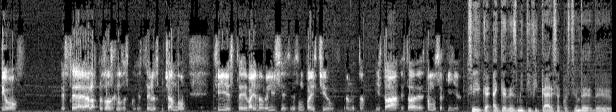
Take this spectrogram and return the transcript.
Digo, este, a las personas que nos estén escuchando, sí, este, vayan a Belice, es, es un país chido, la neta. Y está, está, estamos cerquilla. Sí, que hay que desmitificar esa cuestión de, de,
